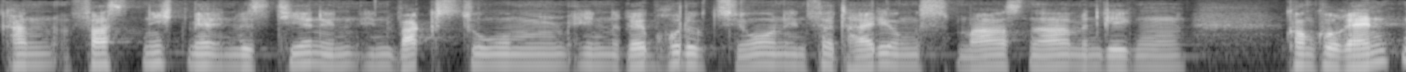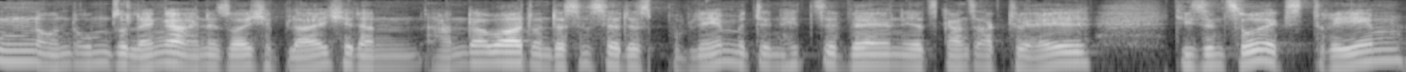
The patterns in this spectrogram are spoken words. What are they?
kann fast nicht mehr investieren in, in Wachstum, in Reproduktion, in Verteidigungsmaßnahmen gegen Konkurrenten und umso länger eine solche Bleiche dann andauert, und das ist ja das Problem mit den Hitzewellen jetzt ganz aktuell, die sind so extrem,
